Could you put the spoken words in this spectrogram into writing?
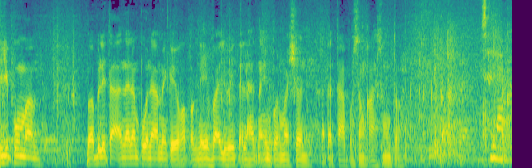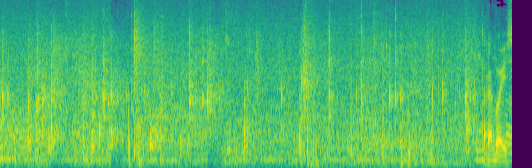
Sige po, ma'am. Babalitaan na lang po namin kayo kapag na-evaluate na lahat ng impormasyon at natapos ang kasong to. Salamat. Tara, boys.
